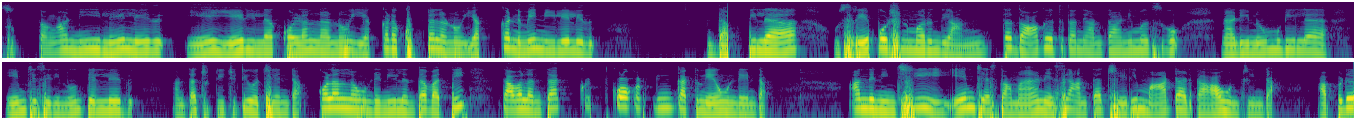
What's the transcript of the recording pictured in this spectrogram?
సుత్తంగా నీళ్ళే లేదు. ఏ ఏరిలో కొళంలను ఎక్కడ కుట్టలను ఎక్కడమే నీళ్ళే లేదు. దప్పిల ఉసిరే పోషణ మరుంది. అంత దాగు ఎత్తుతుంది అంత అనిమల్స్కు. నడిను ముడిల ఏం చేసేది? నువ్వు తెలియదు అంతా చుట్టి చుట్టి వచ్చేయంట. కొలంలో ఉండే నీళ్ళంతా వత్తి తవలంతా కట్టునే ఉండేంట అందు నుంచి ఏం చేస్తామా అనేసి అంతా చేరి మాట్లాడుతూ ఉంటుంట అప్పుడు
